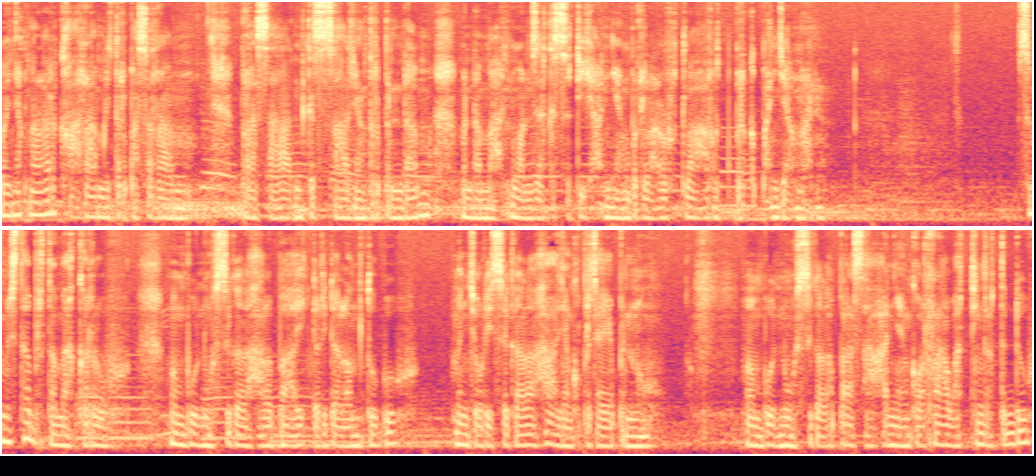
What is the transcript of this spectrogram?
Banyak nalar karam diterpa seram. Perasaan kesal yang terpendam menambah nuansa kesedihan yang berlarut-larut berkepanjangan. Semesta bertambah keruh, membunuh segala hal baik dari dalam tubuh, mencuri segala hal yang kupercaya penuh, membunuh segala perasaan yang kau rawat hingga teduh,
